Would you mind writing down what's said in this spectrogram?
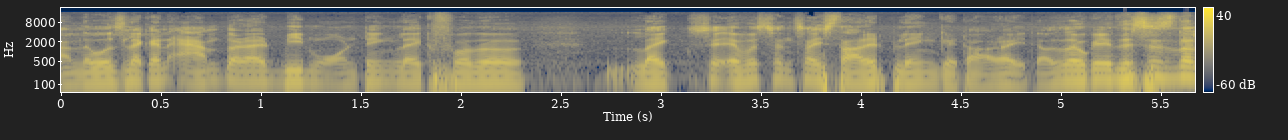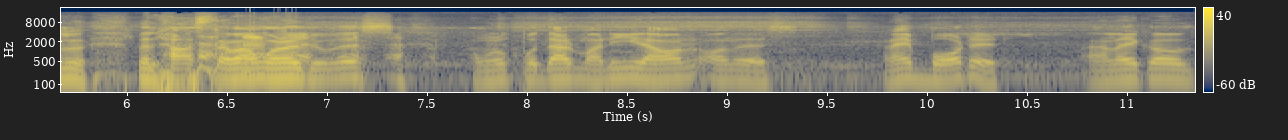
and there was like an amp that i'd been wanting like for the like say, ever since i started playing guitar right i was like okay this is the, the last time i'm to do this i'm to put that money down on this and i bought it and like a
